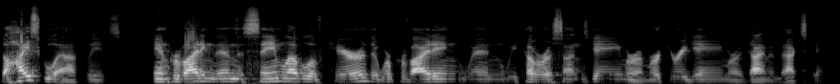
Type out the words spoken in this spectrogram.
the high school athletes and providing them the same level of care that we're providing when we cover a Suns game or a Mercury game or a Diamondbacks game.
